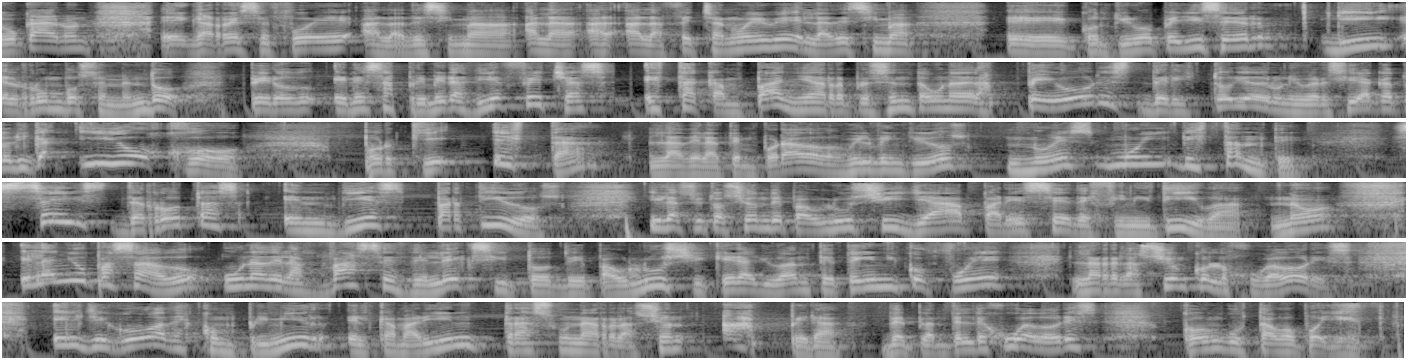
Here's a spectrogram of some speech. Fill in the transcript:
Eh, Garré se fue a la décima, a la, fecha 9, la décima eh, continuó Pellicer y el rumbo se enmendó. Pero en esas primeras 10 fechas, esta campaña representa una de las peores de la historia de la Universidad Católica. Y ojo, porque esta, la de la temporada 2022, no es muy distante seis derrotas en diez partidos. Y la situación de Paulucci ya parece definitiva, ¿no? El año pasado, una de las bases del éxito de Paulucci, que era ayudante técnico, fue la relación con los jugadores. Él llegó a descomprimir el camarín tras una relación áspera del plantel de jugadores con Gustavo Poyet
